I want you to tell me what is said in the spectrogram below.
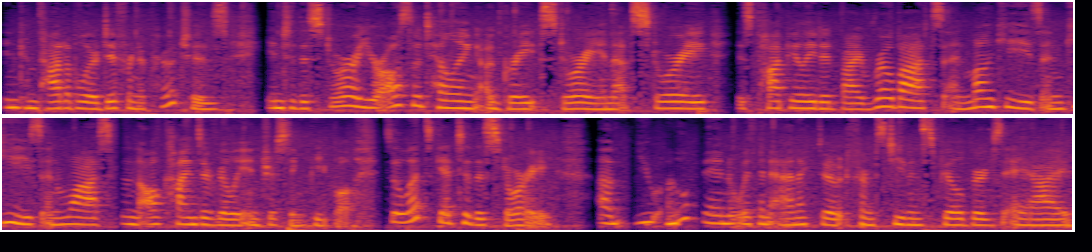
incompatible or different approaches into the story, you're also telling a great story. And that story is populated by robots and monkeys and geese and wasps and all kinds of really interesting people. So let's get to the story. Um, you open with an anecdote from Steven Spielberg's AI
